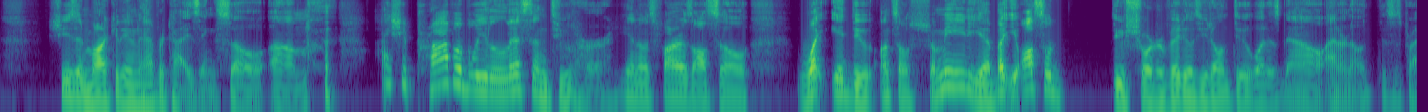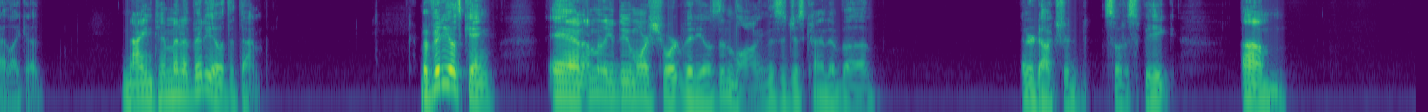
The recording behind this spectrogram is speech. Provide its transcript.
she's in marketing and advertising. So um, I should probably listen to her. You know, as far as also what you do on social media, but you also do shorter videos. You don't do what is now, I don't know, this is probably like a nine ten minute video at the time. But video is king. And I'm going to do more short videos than long. This is just kind of a introduction, so to speak. Um,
